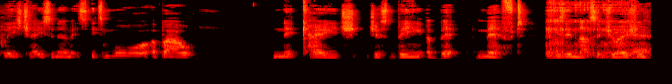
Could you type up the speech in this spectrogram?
police chasing them. It's it's more about Nick Cage just being a bit miffed that he's in that situation. Yeah.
